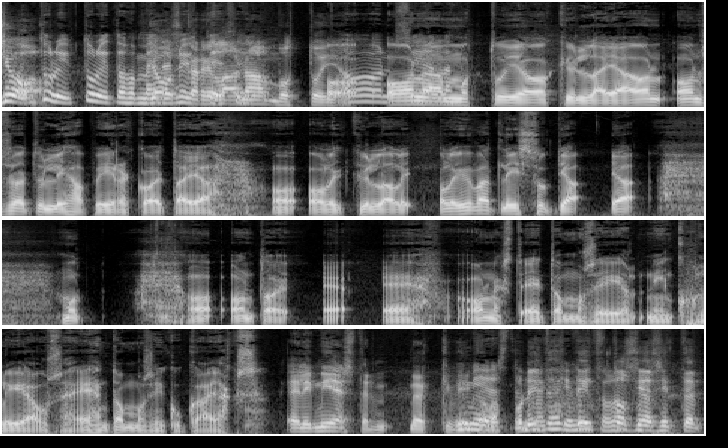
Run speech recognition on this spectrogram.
Joo. Tuli, tuli tuohon meidän Jouskarilla on ammuttu jo. On, on siellä. ammuttu joo kyllä ja on, on syöty lihapiirakoita ja oli kyllä oli, oli hyvät lissut ja, ja mut on, on toi, e, e, onneksi ei tommosia ole niin kuin liian usein, eihän tommosia kukaan jaksa. Eli miesten mökkiviikonloppu. Miesten Niitä, niitä mökkiviikonloppu. tosiaan sitten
